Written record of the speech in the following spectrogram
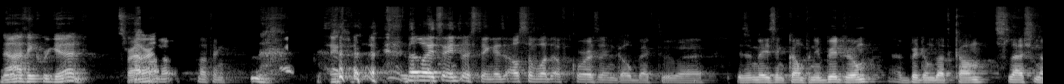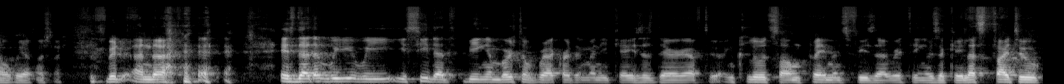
No, I think we're good. Let's wrap up. No, nothing. no, it's interesting. It's also what, of course, and go back to uh, this amazing company, Bidroom, uh, bidroom.com slash, no, we have no slash. Bid, and uh, is that we, we you see that being a merchant of record in many cases, there you have to include some payments fees, everything is okay. Let's try to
